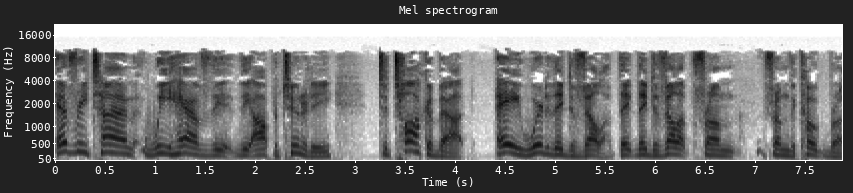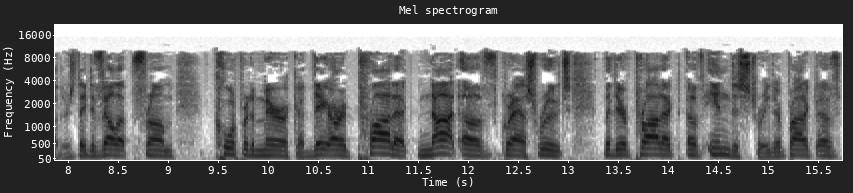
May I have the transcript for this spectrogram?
every time we have the, the opportunity to talk about a where do they develop? They they develop from from the Koch brothers. They develop from corporate America. They are a product not of grassroots, but they're a product of industry. They're a product of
